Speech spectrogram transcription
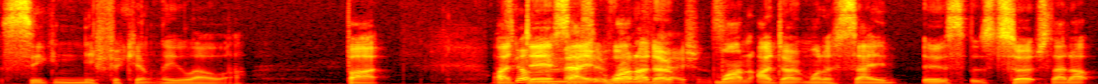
significantly lower. But That's I dare say one I don't one I don't want to say uh, is, is search that up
